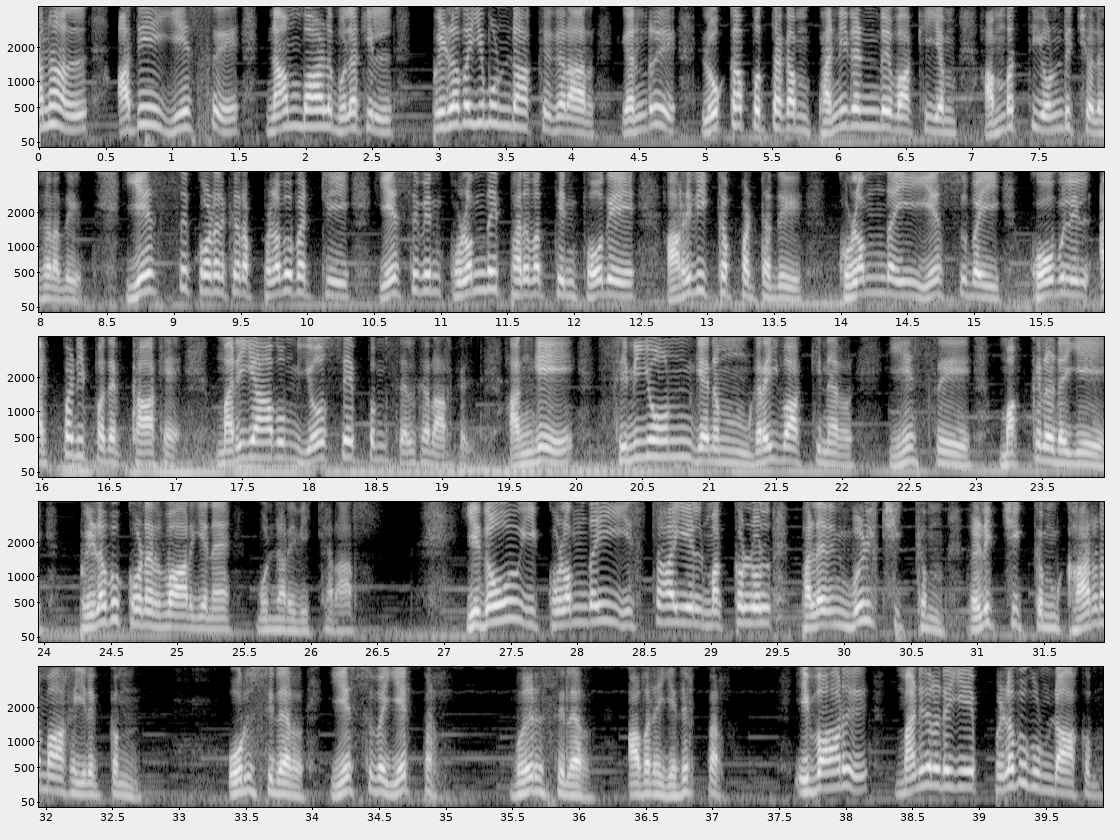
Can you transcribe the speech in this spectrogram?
ஆனால் அதே இயேசு நாம் வாழும் உலகில் பிளவையும் உண்டாக்குகிறார் என்று லூக்கா புத்தகம் பன்னிரண்டு வாக்கியம் ஐம்பத்தி ஒன்று சொல்கிறது. இயேசு கொணர்கிற பிளவு பற்றி இயேசுவின் குழந்தை பருவத்தின் போதே அறிவிக்கப்பட்டது. குழந்தை இயேசுவை கோவிலில் அர்ப்பணிப்பதற்காக மரியாவும் யோசேப்பும் செல்கிறார்கள். அங்கே சிமியோன் எனும் விரைவாக்கினர் இயேசு மக்களிடையே பிளவு கொணர்வார் என முன்னறிவிக்கிறார். இதோ இக்குழந்தை இஸ்ராயேல் மக்களுள் பலரின் வீழ்ச்சிக்கும் எழுச்சிக்கும் காரணமாக இருக்கும். ஒரு சிலர் இயேசுவை ஏற்பர் வேறு சிலர் அவரை எதிர்ப்பர். இவ்வாறு மனிதரிடையே பிளவு உண்டாகும்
